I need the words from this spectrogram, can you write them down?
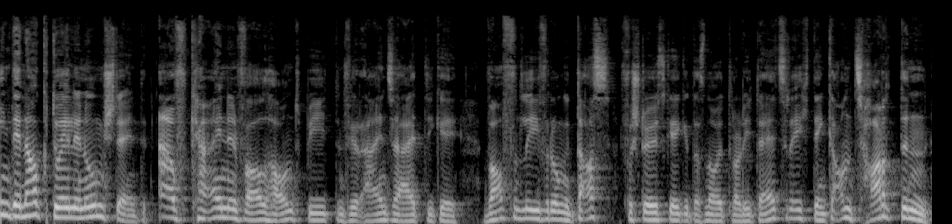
in den aktuellen Umständen auf keinen Fall Hand bieten für einseitige Waffenlieferungen. Das verstößt gegen das Neutralitätsrecht, den ganz harten,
